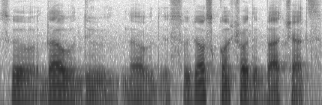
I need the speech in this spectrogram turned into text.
so that would do that would do. so just control the bar chart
